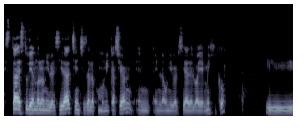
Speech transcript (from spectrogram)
está estudiando en la universidad, Ciencias de la Comunicación, en, en la Universidad del Valle de México. Y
